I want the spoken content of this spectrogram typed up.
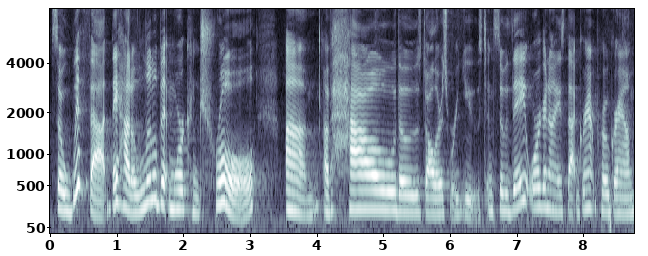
So with that, they had a little bit more control um, of how those dollars were used. And so they organized that grant program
